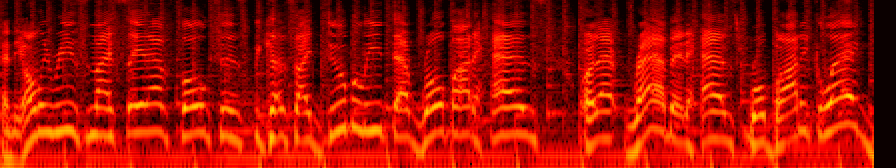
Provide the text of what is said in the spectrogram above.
And the only reason I say that, folks, is because I do believe that robot has, or that rabbit has robotic legs.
